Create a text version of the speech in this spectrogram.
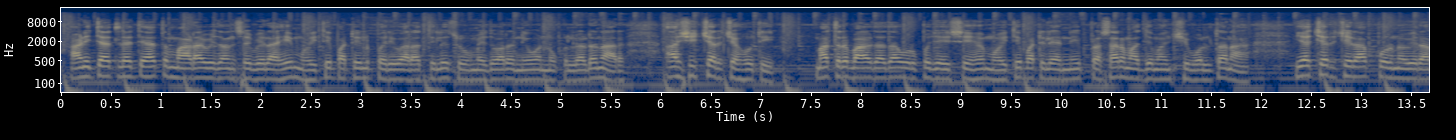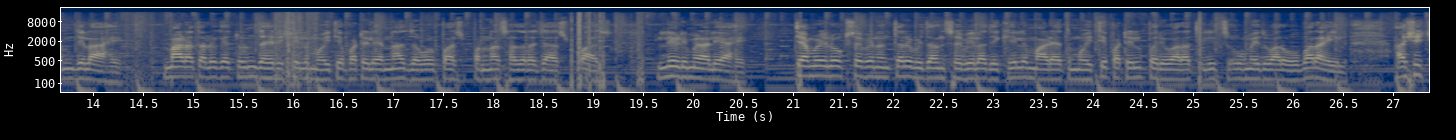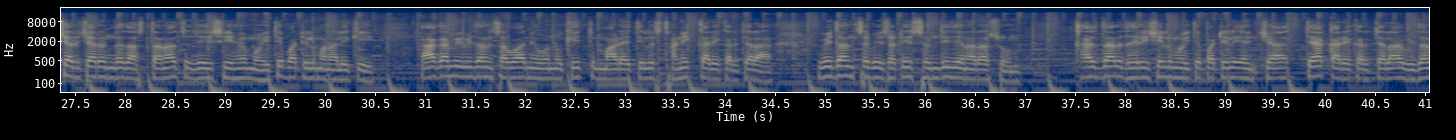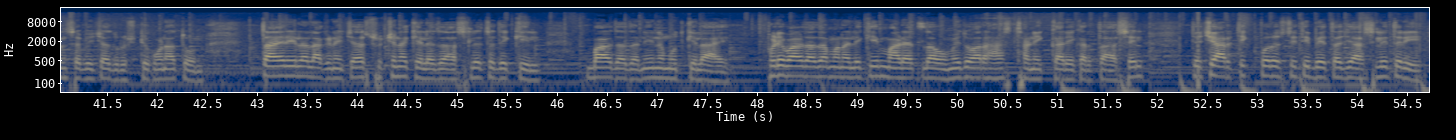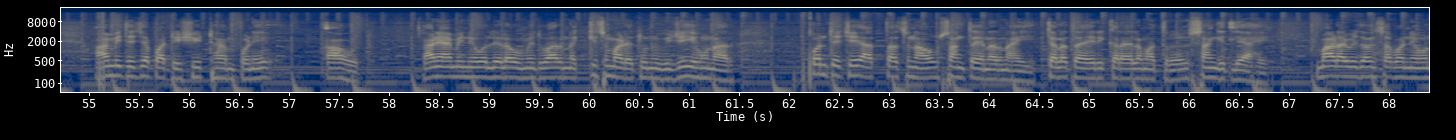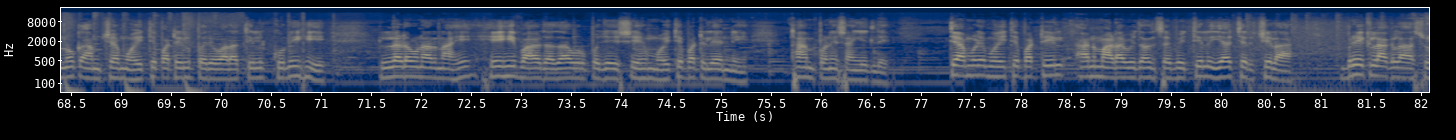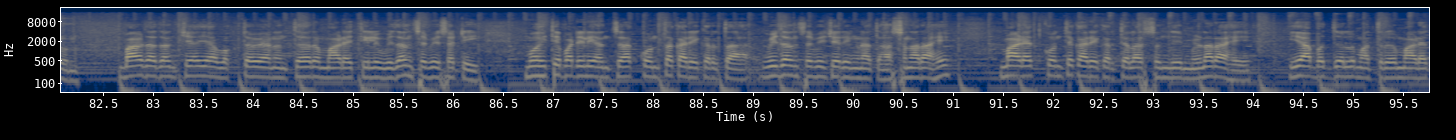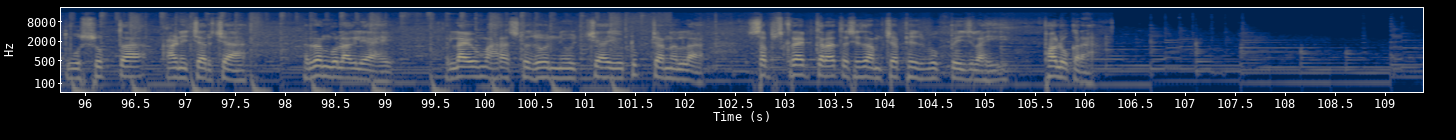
आणि त्यातल्या त्यात माढा विधानसभेलाही मोहिते पाटील परिवारातीलच उमेदवार निवडणूक लढणार अशी चर्चा होती. मात्र बाळदादा उर्फ जयसिंह मोहिते पाटील यांनी प्रसारमाध्यमांशी बोलताना या चर्चेला पूर्णविराम दिला आहे. माढा तालुक्यातून धैर्यशील मोहिते पाटील यांना जवळपास पन्नास हजाराच्या आसपास लीड मिळाली आहे. त्यामुळे लोकसभेनंतर विधानसभेला देखील माड्यात मोहिते पाटील परिवारातीलच उमेदवार उभा राहील अशी चर्चा रंगत असतानाच जयसिंह मोहिते पाटील म्हणाले की आगामी विधानसभा निवडणुकीत माड्यातील स्थानिक कार्यकर्त्याला विधानसभेसाठी संधी देणार असून खासदार धैर्यशील मोहिते पाटील यांच्या त्या कार्यकर्त्याला विधानसभेच्या दृष्टिकोनातून तयारीला लागण्याच्या सूचना केल्याचं असल्याचं देखील बाळदादांनी नमूद केलं आहे. पुढे बाळदादा म्हणाले की माड्यातला उमेदवार हा स्थानिक कार्यकर्ता असेल. त्याची आर्थिक परिस्थिती बेताजी असली तरी आम्ही त्याच्या पाठीशी ठामपणे आहोत. आणि आम्ही निवडलेला उमेदवार नक्कीच माड्यातून विजयी होणार. पण त्याचे आत्ताच नाव सांगता येणार नाही. त्याला तयारी करायला मात्र सांगितले आहे. माडा विधानसभा निवडणूक आमच्या मोहिते पाटील परिवारातील कुणीही लढवणार नाही हेही बाळदादा उर्फ जयसिंह मोहिते पाटील यांनी ठामपणे सांगितले. त्यामुळे मोहिते पाटील आणि माडा विधानसभेतील या चर्चेला ब्रेक लागला असून बाळदादांच्या या वक्तव्यानंतर माड्यातील विधानसभेसाठी मोहिते पाटील यांचा कोणता कार्यकर्ता विधानसभेच्या रिंगणात असणार आहे? माड्यात कोणत्या कार्यकर्त्याला संधी मिळणार आहे? याबद्दल मात्र माड्यात उत्सुकता आणि चर्चा रंगू लागली आहे. लाईव्ह महाराष्ट्र झोन न्यूजच्या यूट्यूब चॅनलला सबस्क्राईब करा तसेच आमच्या फेसबुक पेजलाही फॉलो करा.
